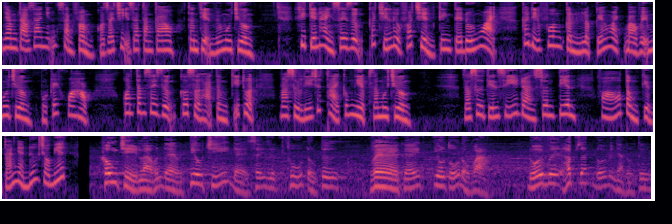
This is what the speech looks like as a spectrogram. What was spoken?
nhằm tạo ra những sản phẩm có giá trị gia tăng cao, thân thiện với môi trường. Khi tiến hành xây dựng các chiến lược phát triển kinh tế đối ngoại, các địa phương cần lập kế hoạch bảo vệ môi trường một cách khoa học, quan tâm xây dựng cơ sở hạ tầng kỹ thuật và xử lý chất thải công nghiệp ra môi trường. Giáo sư tiến sĩ Đoàn Xuân Tiên, Phó Tổng Kiểm toán Nhà nước cho biết, không chỉ là vấn đề tiêu chí để xây dựng thu hút đầu tư về cái yếu tố đầu vào đối với hấp dẫn đối với nhà đầu tư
